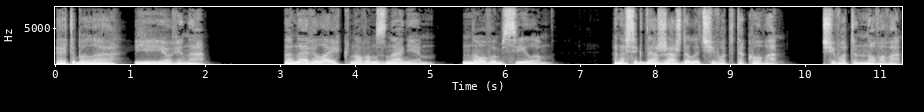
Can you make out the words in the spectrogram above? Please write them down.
Это была ее вина. Она вела их к новым знаниям, новым силам. Она всегда жаждала чего-то такого, чего-то нового.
